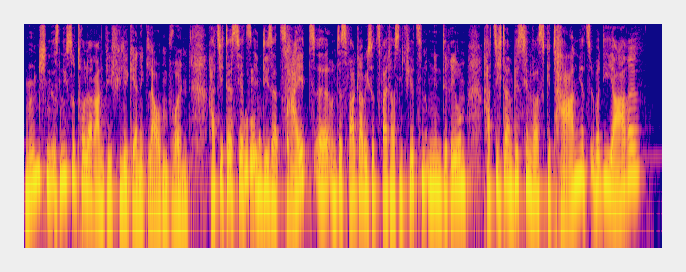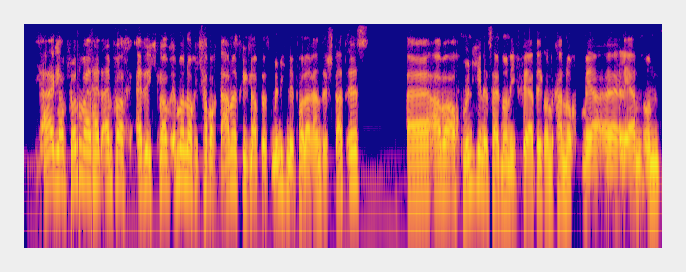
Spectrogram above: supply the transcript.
München ist nicht so tolerant, wie viele gerne glauben wollen. Hat sich das jetzt in dieser Zeit, äh, und das war glaube ich so 2014 um den Dreh rum, hat sich da ein bisschen was getan jetzt über die Jahre? Ja, ich glaube schon, weil halt einfach, also ich glaube immer noch, ich habe auch damals geglaubt, dass München eine tolerante Stadt ist. Äh, aber auch München ist halt noch nicht fertig und kann noch mehr äh, lernen. Und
